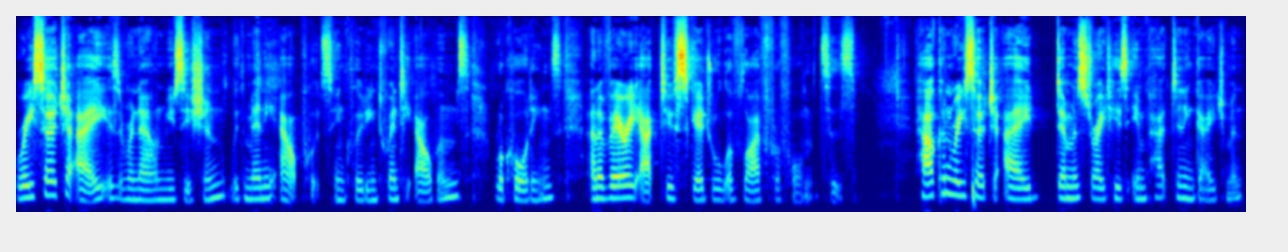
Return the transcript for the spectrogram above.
Researcher A is a renowned musician with many outputs, including 20 albums, recordings, and a very active schedule of live performances. How can Researcher A demonstrate his impact and engagement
